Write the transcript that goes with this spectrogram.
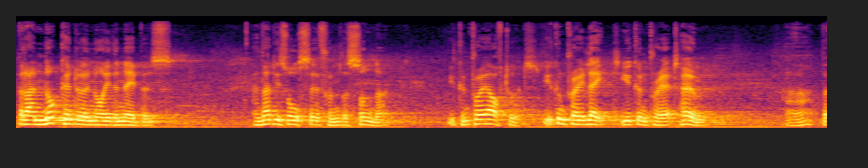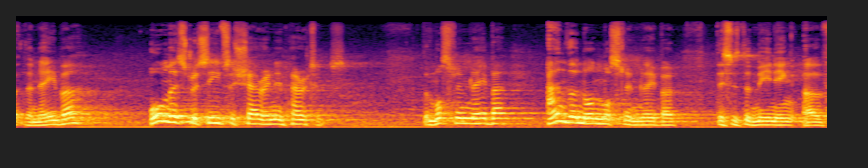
but I'm not going to annoy the neighbors. And that is also from the Sunnah. You can pray afterwards, you can pray late, you can pray at home. Uh, but the neighbor almost receives a share in inheritance. The Muslim neighbor and the non Muslim neighbor, this is the meaning of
